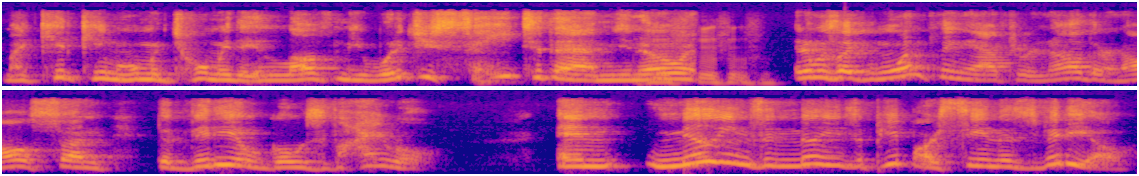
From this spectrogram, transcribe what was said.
My kid came home and told me they love me. What did you say to them? You know? and, and it was like one thing after another. And all of a sudden the video goes viral. And millions and millions of people are seeing this video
